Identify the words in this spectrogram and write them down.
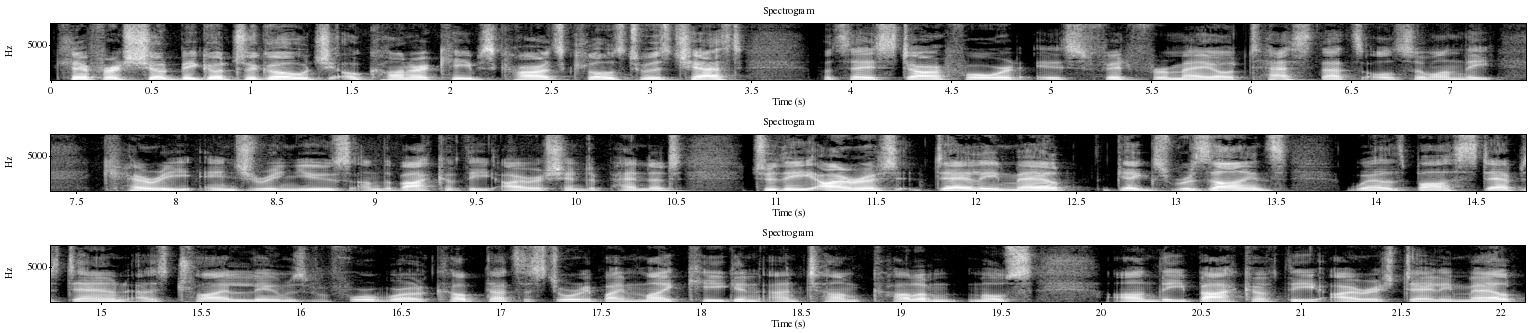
Clifford should be good to go. O'Connor keeps cards close to his chest, but says star forward is fit for Mayo test. That's also on the Kerry injury news on the back of the Irish Independent. To the Irish Daily Mail, Giggs resigns. Wales boss steps down as trial looms before World Cup. That's a story by Mike Keegan and Tom Columnos on the back of the Irish Daily Mail.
